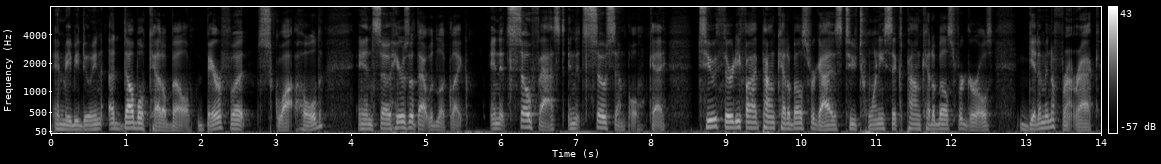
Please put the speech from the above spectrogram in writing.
and maybe doing a double kettlebell, barefoot squat hold and so here's what that would look like. And it's so fast and it's so simple. Okay. Two 35 pound kettlebells for guys, two 26 pound kettlebells for girls. Get them in a front rack,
